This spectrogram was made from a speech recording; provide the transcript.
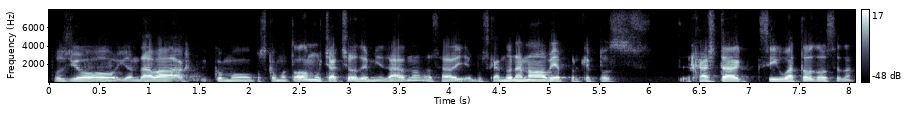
Pues yo, yo andaba como, pues como todo muchacho de mi edad, ¿no? O sea, buscando una novia, porque pues, hashtag sigo a todos, ¿verdad?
